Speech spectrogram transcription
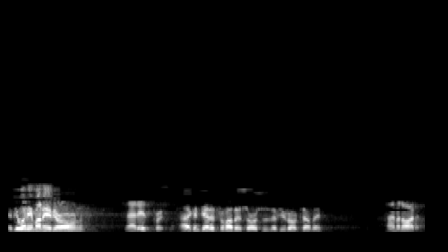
Have you any money of your own? That is personal. I can get it from other sources if you don't tell me. I'm an artist.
